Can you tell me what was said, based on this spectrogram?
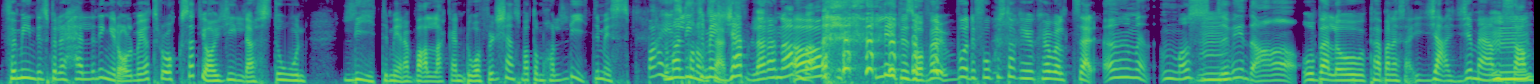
för min del spelar det heller ingen roll. Men jag tror också att jag gillar ston lite mer än vallack ändå. För det känns som att de har lite mer spice De har lite mer jävlar anamma. Ja, lite så. För både Fokus och jag kan vara lite såhär, "Äh, men måste Mm. vi då? Och Bella och Pebban är såhär, jajamensan. Mm.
